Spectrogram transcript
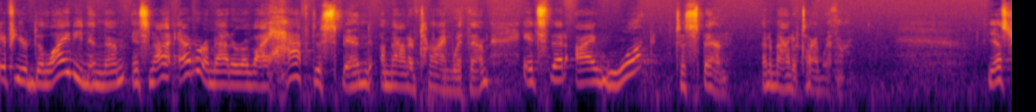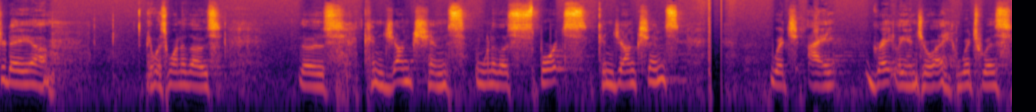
if you're delighting in them, it's not ever a matter of I have to spend amount of time with them. It's that I want to spend an amount of time with them. Yesterday, um, it was one of those those conjunctions, one of those sports conjunctions, which I greatly enjoy, which was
